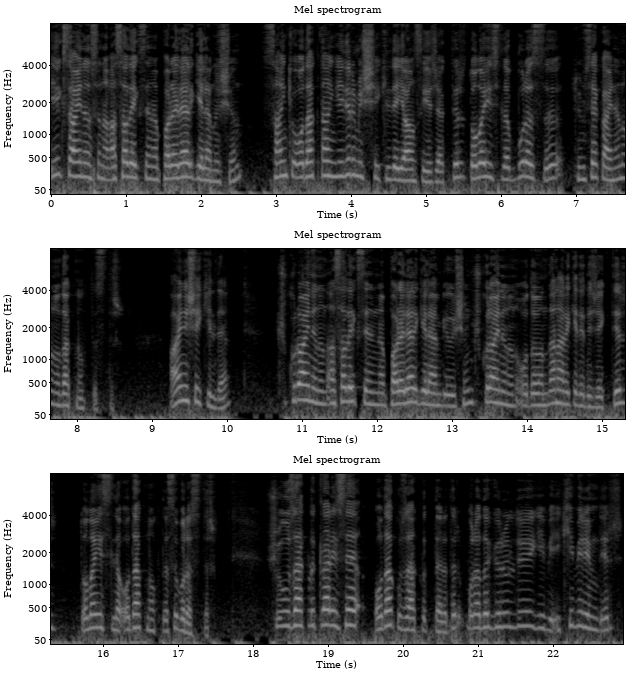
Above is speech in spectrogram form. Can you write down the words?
X aynasına asal eksene paralel gelen ışın sanki odaktan gelirmiş şekilde yansıyacaktır. Dolayısıyla burası tümsek aynanın odak noktasıdır. Aynı şekilde çukur aynanın asal eksenine paralel gelen bir ışın çukur aynanın odağından hareket edecektir. Dolayısıyla odak noktası burasıdır. Şu uzaklıklar ise odak uzaklıklarıdır. Burada görüldüğü gibi iki birimdir.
